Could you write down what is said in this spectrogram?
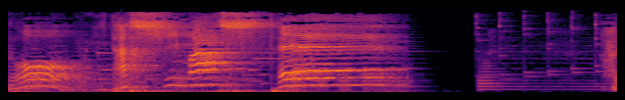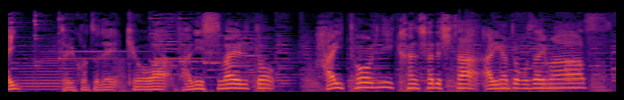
どういたしまして。はい。ということで今日はファニースマイルとハイトーンに感謝でした。ありがとうございます。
